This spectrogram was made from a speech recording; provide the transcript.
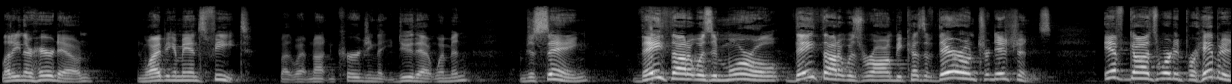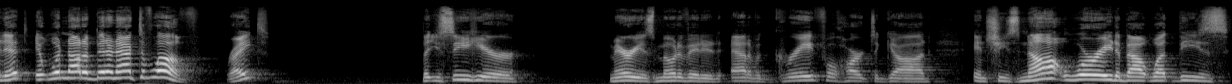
letting their hair down and wiping a man's feet. By the way, I'm not encouraging that you do that, women. I'm just saying they thought it was immoral, they thought it was wrong because of their own traditions. If God's word had prohibited it, it would not have been an act of love, right? But you see here, Mary is motivated out of a grateful heart to God, and she's not worried about what these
